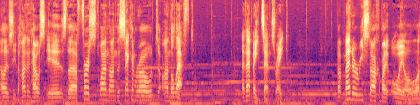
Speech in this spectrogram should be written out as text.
Uh, let's see, the haunted house is the first one on the second road on the left. Uh, that made sense, right? But better restock my oil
